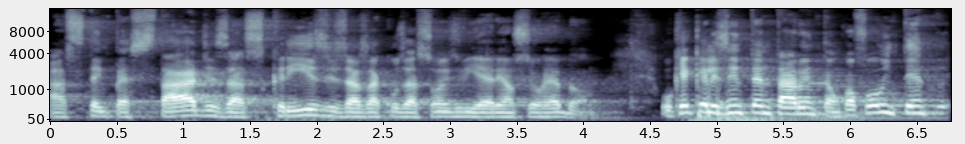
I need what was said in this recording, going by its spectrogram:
as tempestades, as crises, as acusações vierem ao seu redor. O que, que eles intentaram então? Qual foi o intento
